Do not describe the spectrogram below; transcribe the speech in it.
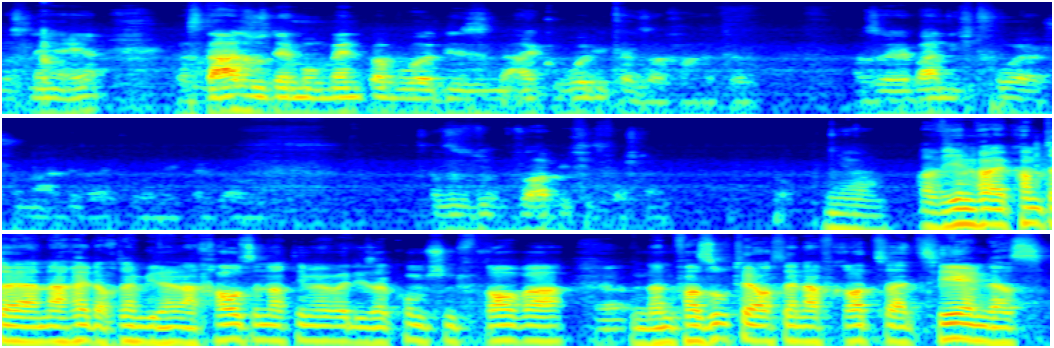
was länger her, dass da so der Moment war, wo er diesen Alkoholiker-Sache hatte. Also er war nicht vorher schon ein Alkoholiker, glaube ich. Also so, so habe ich es verstanden. Ja. Auf jeden Fall kommt er ja nachher auch dann wieder nach Hause, nachdem er bei dieser komischen Frau war. Ja. Und dann versucht er auch seiner Frau zu erzählen, dass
